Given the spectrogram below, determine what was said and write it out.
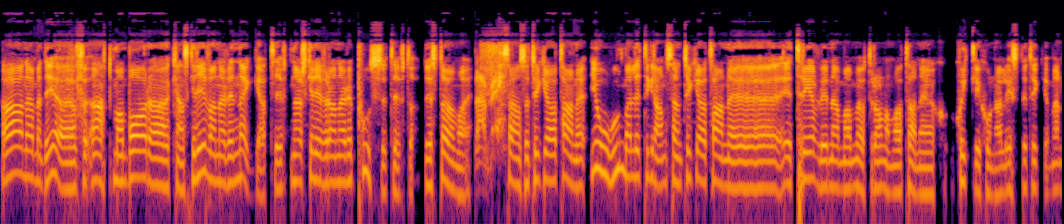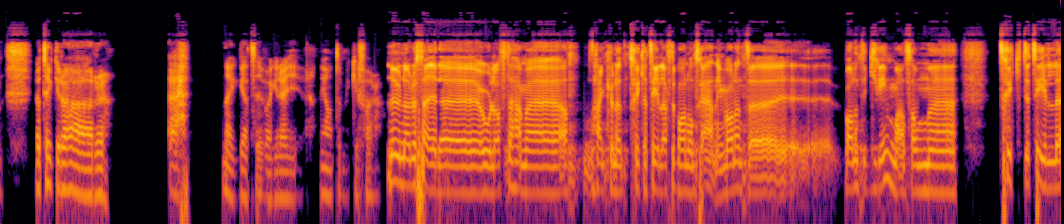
Ja, nej, men det gör jag. För att man bara kan skriva när det är negativt. När skriver han när det är positivt? Då? Det stör mig. Nej, men. Sen så tycker jag att han är, jo, men lite grann. Sen tycker jag att han är, är trevlig när man möter honom, att han är en skicklig journalist. Det tycker jag. Men jag tycker det här, äh, negativa grejer, det har inte mycket för. Nu när du säger det Olof, det här med att han kunde trycka till efter bara någon träning. Var det inte, var det inte Grimman som eh, tryckte till eh,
